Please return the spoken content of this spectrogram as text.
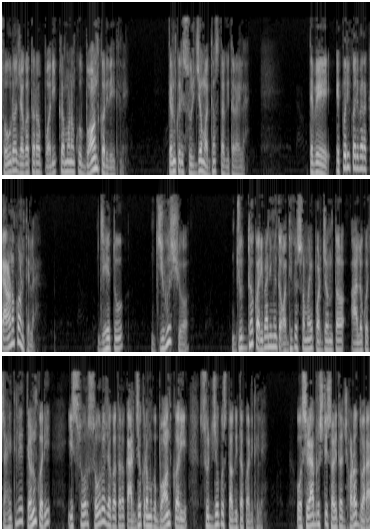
ସୌର ଜଗତର ପରିକ୍ରମଣକୁ ବନ୍ଦ କରିଦେଇଥିଲେ। ତେଣୁକରି ସୂର୍ଯ୍ୟ ମଧ୍ୟ ସ୍ଥଗିତ ରହିଲା। ତେବେ ଏପରି କରିବାର କାରଣ କ'ଣ ଥିଲା? ଯେହେତୁ ଜିହୋସିଓ ଯୁଦ୍ଧ କରିବା ନିମନ୍ତେ ଅଧିକ ସମୟ ପର୍ଯ୍ୟନ୍ତ ଆଲୋକ ଚାହିଁଥିଲେ ତେଣୁକରି ଈଶ୍ୱର ସୌର ଜଗତର କାର୍ଯ୍ୟକ୍ରମକୁ ବନ୍ଦ କରି ସୂର୍ଯ୍ୟକୁ ସ୍ଥଗିତ କରିଥିଲେ ଓ ଶିଳାବୃଷ୍ଟି ସହିତ ଝଡ଼ ଦ୍ୱାରା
